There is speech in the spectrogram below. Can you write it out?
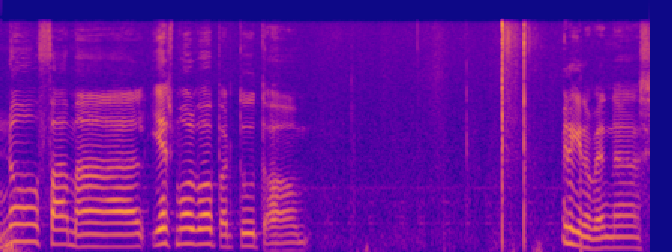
No fa mal i és molt bo per tothom. Mira quines venes.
